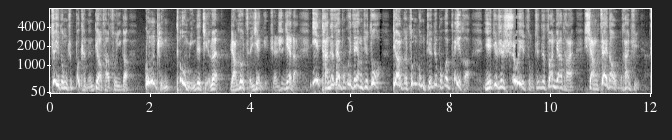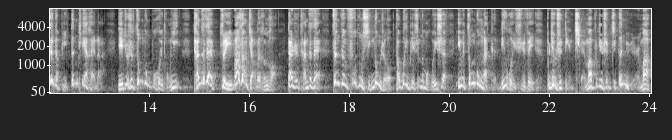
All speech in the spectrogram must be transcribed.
最终是不可能调查出一个。公平透明的结论，然后呈现给全世界的。一，谭德赛不会这样去做；第二个，中共绝对不会配合。也就是世卫组织的专家团想再到武汉去，这个比登天还难。也就是中共不会同意。谭德赛嘴巴上讲的很好，但是谭德赛真正付诸行动时候，他未必是那么回事。因为中共呢肯定会续费，不就是点钱吗？不就是几个女人吗？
